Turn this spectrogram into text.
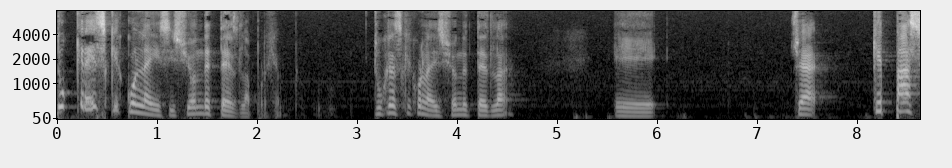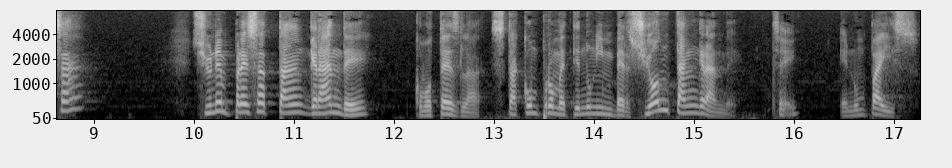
¿Tú crees que con la decisión de Tesla, por ejemplo, tú crees que con la decisión de Tesla, eh, o sea, ¿qué pasa si una empresa tan grande como Tesla está comprometiendo una inversión tan grande Sí. en un país?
